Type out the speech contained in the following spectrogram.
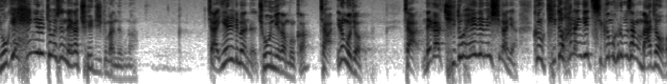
요게 행위를 통해서 내가 죄를 짓게 만드구나. 자 예를 들면 좋은 예가 뭘까? 자 이런 거죠. 자, 내가 기도해야 되는 시간이야. 그리고 기도하는 게 지금 흐름상 맞아.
